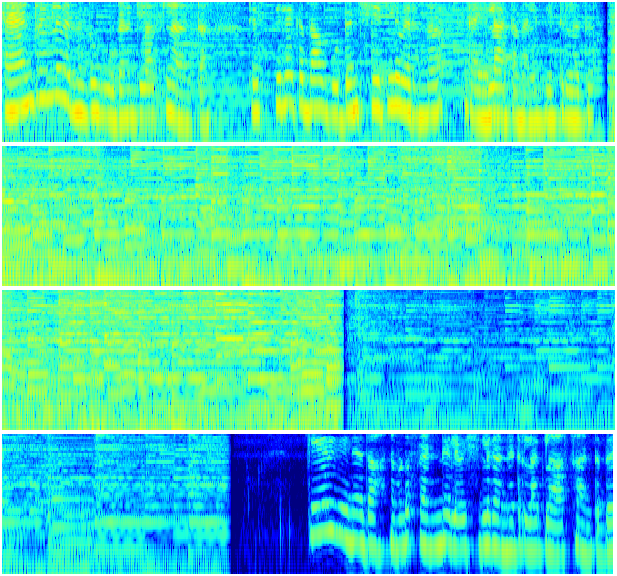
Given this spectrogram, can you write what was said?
ഹാൻഡ് റെയിൽ വരുന്നത് വുഡൻ ഗ്ലാസ്സിലാണ് കേട്ടോ. സ്റ്റെപ്പിലൊക്കെ ഇതാ വുഡൻ ഷീറ്റിൽ വരുന്ന ടൈലാട്ടോ നൽകിയിട്ടുള്ളത്. ഫ്രണ്ട് എലിവേഷനിൽ കണ്ടിട്ടുള്ള ഗ്ലാസ് ആണിട്ടത്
